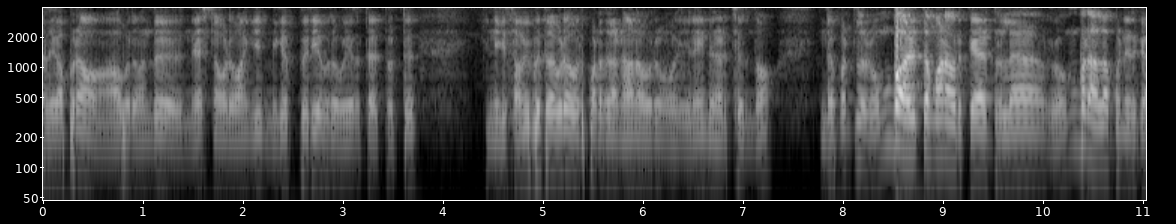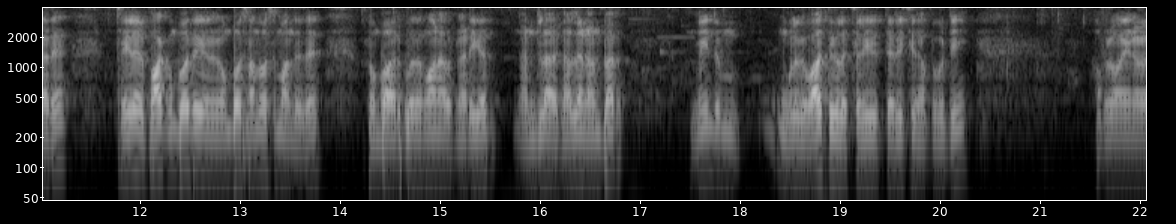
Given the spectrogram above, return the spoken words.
அதுக்கப்புறம் அவர் வந்து நேஷனல் அவார்டு வாங்கி மிகப்பெரிய ஒரு உயரத்தை தொட்டு இன்னைக்கு சமீபத்தில் கூட ஒரு படத்தில் நானும் அவரும் இணைந்து நடிச்சிருந்தோம். இந்த படத்தில் ரொம்ப அழுத்தமான ஒரு கேரக்டரில் ரொம்ப நல்லா பண்ணியிருக்காரு ட்ரெய்லர் பார்க்கும்போது ரொம்ப சந்தோஷமாக இருந்தது. ரொம்ப அற்புதமான ஒரு நடிகர் நல்ல நல்ல நண்பர். மீண்டும் உங்களுக்கு வாழ்த்துக்களை தெரி தெரிவிச்சு அப்புக்குட்டி அப்புறம் என்னோட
